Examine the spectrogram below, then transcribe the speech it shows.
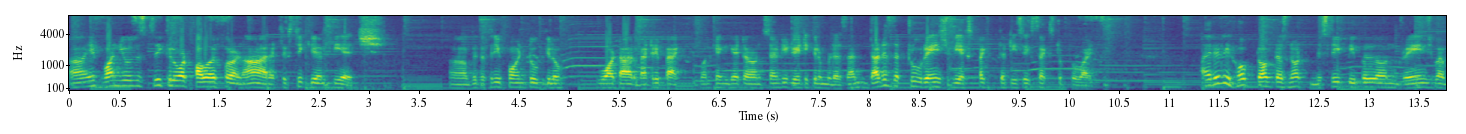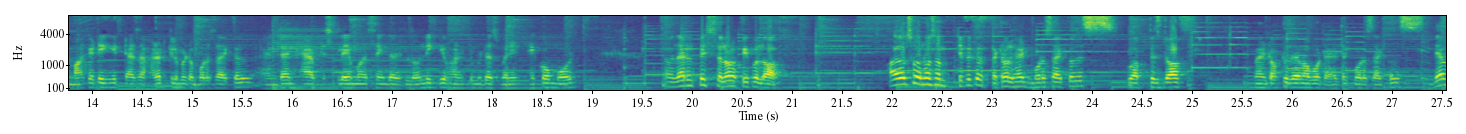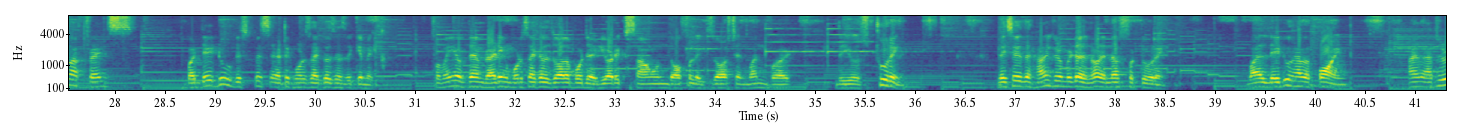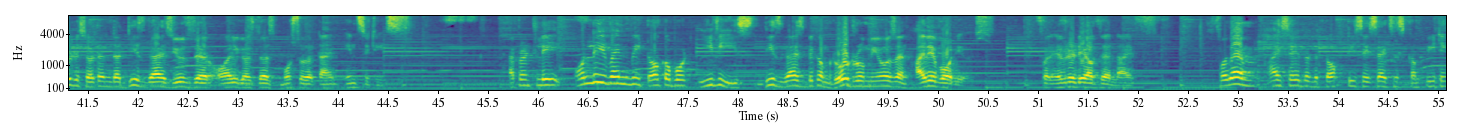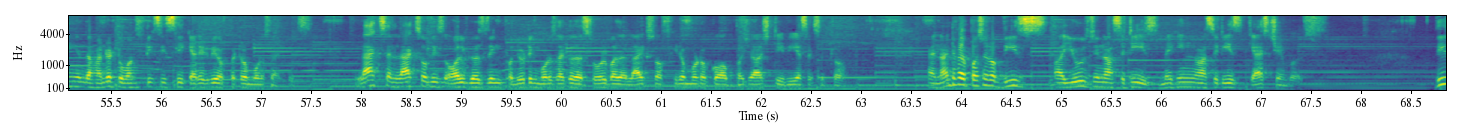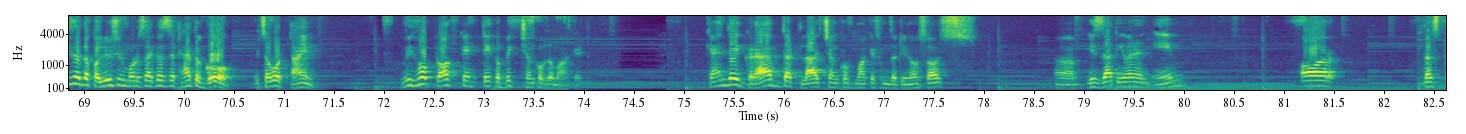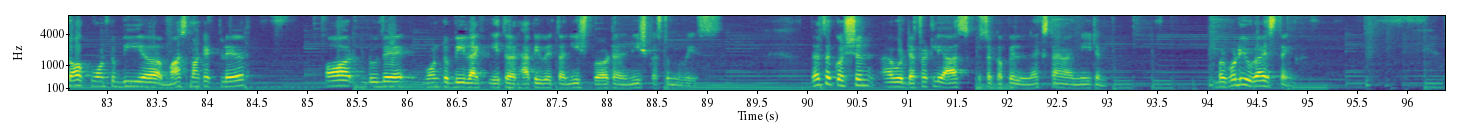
Uh, if one uses 3 kilowatt power for an hour at 60 kmph uh, with a 3.2 kilowatt hour battery pack, one can get around 70 to 80 kilometers, and that is the true range we expect the T6X to provide. I really hope Tork does not mislead people on range by marketing it as a 100 km motorcycle and then have disclaimers saying that it will only give 100 km when in eco mode. Uh, that will piss a lot of people off. I also know some typical petrol head motorcyclists who are pissed off when I talk to them about electric motorcycles. They are my friends but they do dismiss electric motorcycles as a gimmick. For many of them, riding a motorcycle is all about the idiotic sound, the awful exhaust, and one word they use touring. They say that 100 km is not enough for touring. While they do have a point, I am absolutely certain that these guys use their oil guzzlers most of the time in cities. Apparently, only when we talk about EVs, these guys become road Romeos and highway warriors for every day of their life. For them, I say that the Tork T6X is competing in the 100 to 150cc category of petrol motorcycles. Lakhs and lakhs of these oil guzzling, polluting motorcycles are sold by the likes of Hero MotoCorp, Bajaj, TVS, etc. And 95% of these are used in our cities, making our cities gas chambers. These are the pollution motorcycles that have to go. It's about time. We hope Tork can take a big chunk of the market. Can they grab that large chunk of market from the dinosaurs? Um, is that even an aim? Or does Tork want to be a mass market player or do they want to be like Ather, happy with a niche product and a niche customer base? That's a question I would definitely ask Mr. Kapil next time I meet him. But what do you guys think?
